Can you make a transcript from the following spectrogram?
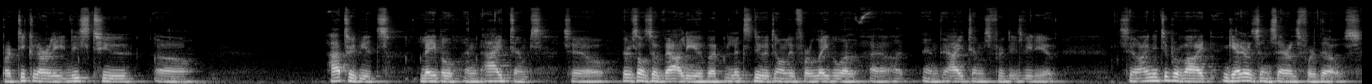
particularly these two uh, attributes, label and items. So there's also value, but let's do it only for label uh, and items for this video. So I need to provide getters and setters for those.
